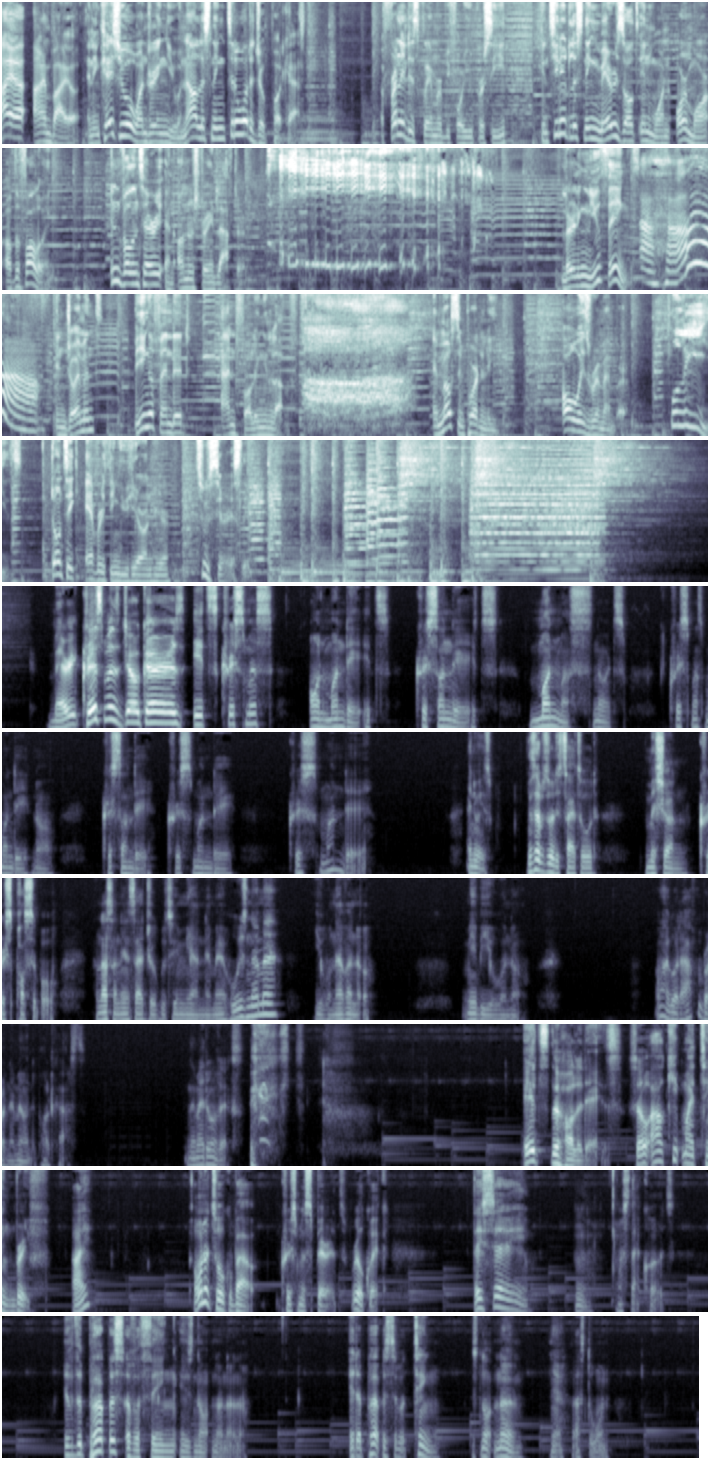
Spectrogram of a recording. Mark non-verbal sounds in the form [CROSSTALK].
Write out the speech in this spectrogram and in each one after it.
Hiya, I'm Bayo, and in case you were wondering, you are now listening to the What a Joke podcast. A friendly disclaimer before you proceed continued listening may result in one or more of the following involuntary and unrestrained laughter, [LAUGHS] learning new things, Uh-huh. enjoyment, being offended, and falling in love. [GASPS] And most importantly, always remember please don't take everything you hear on here too seriously. Merry Christmas, Jokers! It's Christmas on Monday. It's Chris Sunday. It's Monmas. No, it's Christmas Monday. No, Chris Sunday. Chris Monday. Chris Monday. Anyways, this episode is titled Mission Chrispossible. And that's an inside joke between me and Neme. Who is Neme? You will never know. Maybe you will know. Oh my god, I haven't brought Neme on the podcast. Neme, don't vex. [LAUGHS] it's the holidays, so I'll keep my thing brief. I I want to talk about Christmas spirit real quick. They say, hmm, what's that quote? If the purpose of a thing is not no no no, if the purpose of a thing is not known, yeah, that's the one.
